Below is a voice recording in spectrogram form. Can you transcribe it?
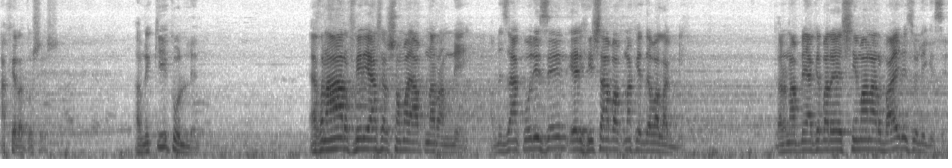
আখেরা তো শেষ। আপনি কি করলেন? এখন আর ফিরে আসার সময় আপনার আর নেই। আপনি যা করেছেন, এর হিসাব আপনাকে দেওয়া লাগবে। কারণ আপনি একেবারে সীমানার বাইরে চলে গেছেন।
